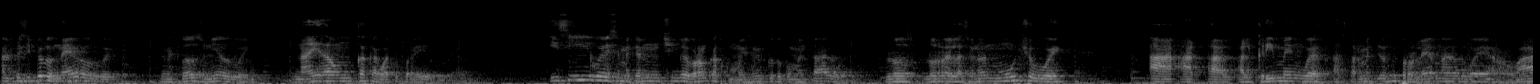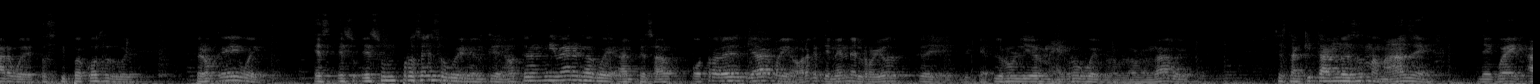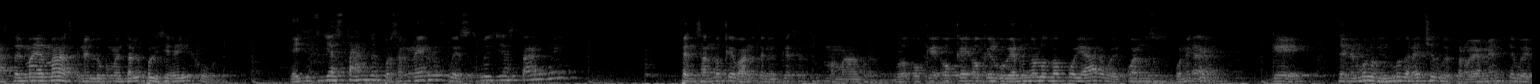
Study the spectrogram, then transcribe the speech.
al principio los negros, güey, en Estados Unidos, güey, nadie da un cacahuate por ellos, güey. Y sí, güey, se metieron un chingo de broncas, como dice en el documental, güey. Los, los relacionan mucho, güey, a, a, al crimen, güey, a estar metidos en problemas, güey, a robar, güey, todo ese tipo de cosas, güey. Pero qué, güey, es, es, es, un proceso, güey, en el que no tener ni verga, güey, a empezar otra vez ya, güey, ahora que tienen el rollo de, de, que tuvieron un líder negro, güey, bla, bla, bla, bla, güey. Se están quitando esas mamadas de de, güey, hasta es más, más, en el documental el policía dijo, güey, ellos ya están, güey, por ser negros, güey, esos güeyes ya están, güey, pensando que van a tener que hacer sus mamadas, güey, o, que, o, que, o que el gobierno no los va a apoyar, güey, cuando se supone que, que tenemos los mismos derechos, güey, pero obviamente, güey,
